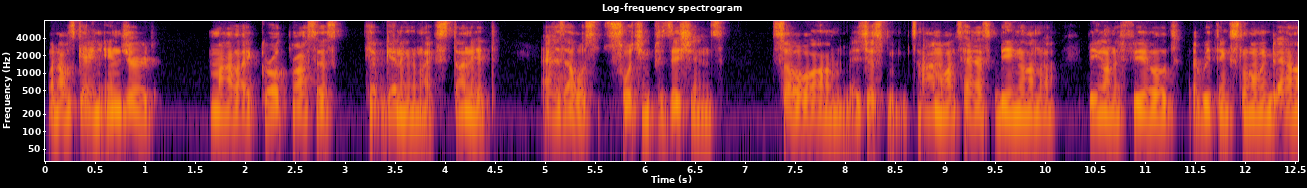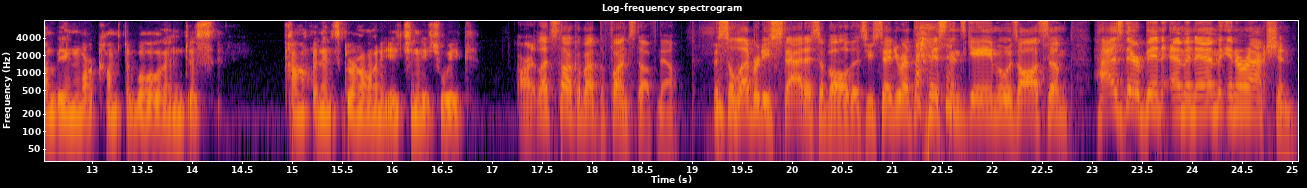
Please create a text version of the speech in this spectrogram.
when I was getting injured, my like growth process kept getting like stunted as I was switching positions. So um, it's just time on task, being on the being on the field, everything slowing down, being more comfortable, and just confidence growing each and each week. All right, let's talk about the fun stuff now. The celebrity status of all this. You said you were at the Pistons game; it was awesome. Has there been Eminem interaction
